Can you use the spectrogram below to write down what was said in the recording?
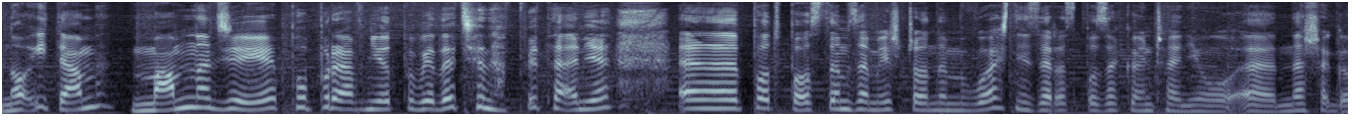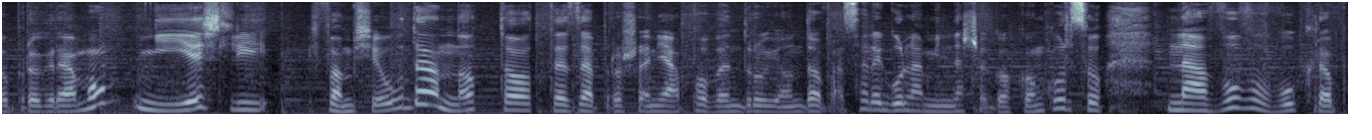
no i tam, mam nadzieję, poprawnie odpowiadacie na pytanie e, pod postem zamieszczonym właśnie zaraz po zakończeniu e, naszego programu. Jeśli Wam się uda, no to te zaproszenia powędrują do Was. Regulamin naszego konkursu na www.tvs.pl.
